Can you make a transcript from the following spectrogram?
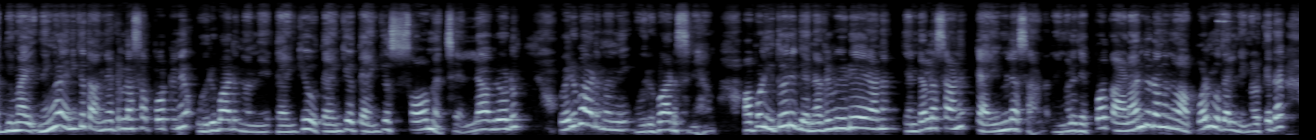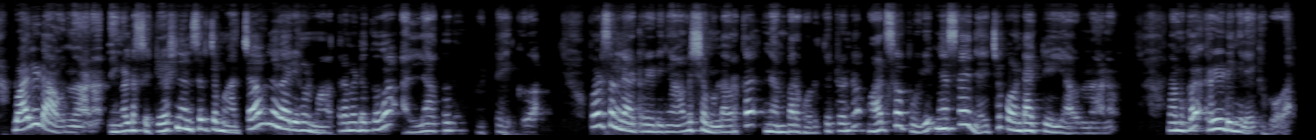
ആദ്യമായി നിങ്ങൾ എനിക്ക് തന്നിട്ടുള്ള സപ്പോർട്ടിന് ഒരുപാട് നന്ദി. Thank you thank you thank you so much എല്ലാവരോടും ഒരുപാട് നന്ദി ഒരുപാട് സ്നേഹം. അപ്പോൾ ഇതൊരു ജനറൽ വീഡിയോയാണ് ജെൻഡർലെസ് ആണ് ടൈംലെസ് ആണ്. നിങ്ങൾ എപ്പോൾ കാണാൻ തുടങ്ങുന്നു അപ്പോൾ മുതൽ നിങ്ങൾക്കിത് വാലിഡ് ആവുന്നതാണ് നിങ്ങളുടെ സിറ്റുവേഷൻ അനുസരിച്ച് മാറ്റാവുന്ന കാര്യങ്ങൾ മാത്രം എടുക്കുക അല്ലാത്തത് വിട്ടേക്കുക. പേഴ്സണലായിട്ട് റീഡിംഗ് ആവശ്യമുള്ളവർക്ക് നമ്പർ കൊടുത്തിട്ടുണ്ട്. വാട്സപ്പ് വഴി മെസ്സേജ് അയച്ച് കോൺടാക്ട് ചെയ്യാവുന്നതാണ്. നമുക്ക് റീഡിങ്ങിലേക്ക് പോകാം.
